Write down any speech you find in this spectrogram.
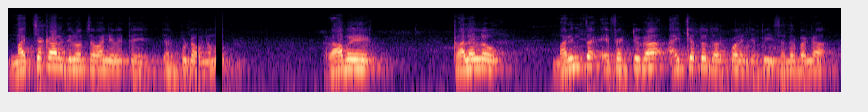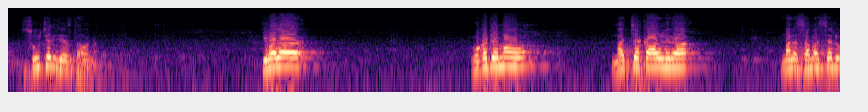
మత్స్యకార దినోత్సవాన్ని ఏవైతే జరుపుకుంటా ఉన్నామో రాబోయే కాలంలో మరింత ఎఫెక్టివ్గా ఐక్యతతో జరుపుకోవాలని చెప్పి ఈ సందర్భంగా సూచన చేస్తా ఉన్నాం. ఇవాళ ఒకటేమో మత్స్యకారులుగా మన సమస్యలు.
